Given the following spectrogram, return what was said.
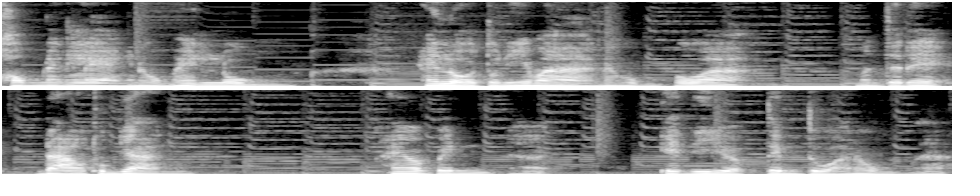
คอมแรงๆนะผมให้ลงให้โหลดตัวนี้มานะผมเพราะว่ามันจะได้ดาวทุกอย่างให้มันเป็นเอ่อ SD แบบเต็มตัวนะผมอะ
